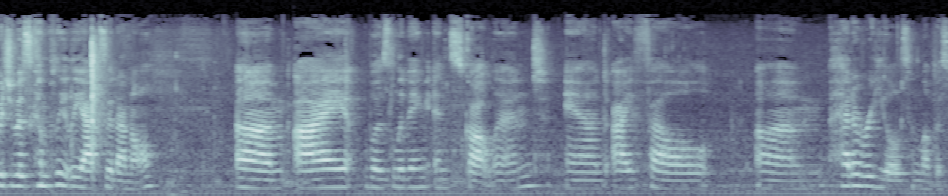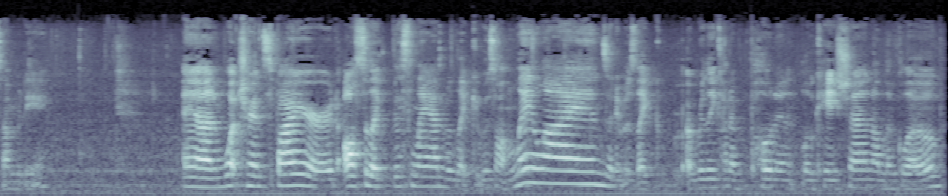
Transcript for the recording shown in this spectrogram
which was completely accidental. Um, I was living in Scotland and I fell um, head over heels in love with somebody. And what transpired, also like this land was like it was on ley lines and it was like a really kind of potent location on the globe.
